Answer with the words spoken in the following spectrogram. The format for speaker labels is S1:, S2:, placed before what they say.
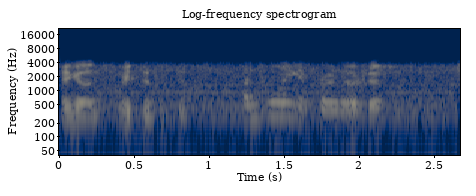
S1: Hang on. Wait, this, this,
S2: I'm pulling it further.
S1: okay.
